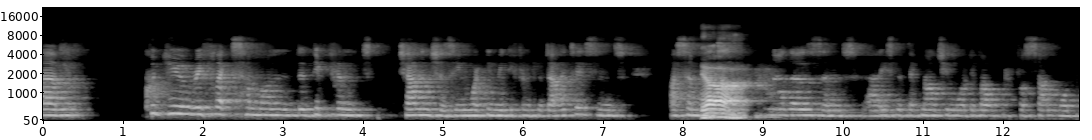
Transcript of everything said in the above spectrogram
Um, could you reflect some on the different challenges in working with different modalities and are some more Yeah. than others and uh, is the technology more developed for some more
